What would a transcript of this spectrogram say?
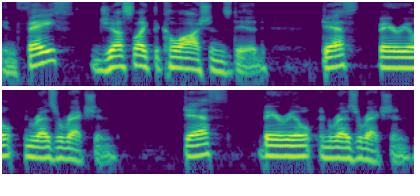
in faith, just like the Colossians did. Death, burial, and resurrection. Death, burial, and resurrection.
